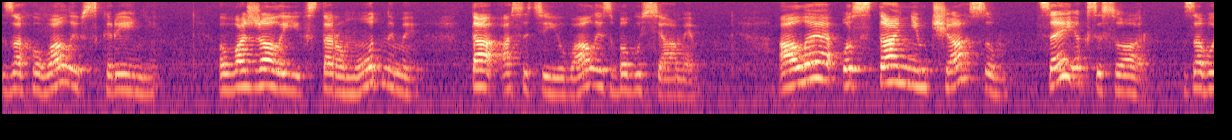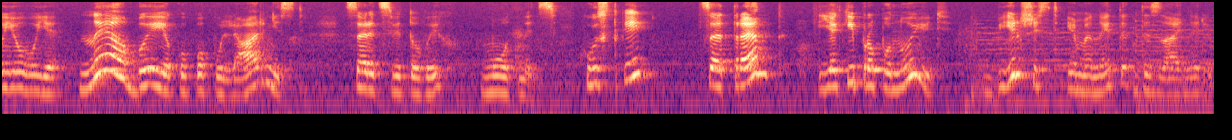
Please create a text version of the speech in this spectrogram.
заховали в скрині, вважали їх старомодними та асоціювали з бабусями. Але останнім часом цей аксесуар завойовує неабияку популярність серед світових модниць. Хустки це тренд, який пропонують більшість іменитих дизайнерів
